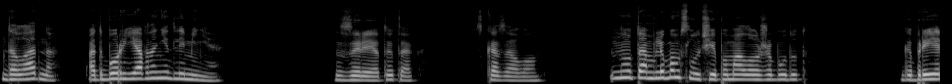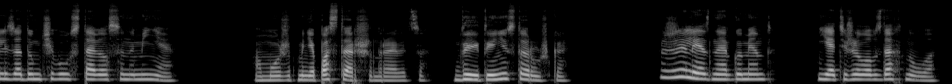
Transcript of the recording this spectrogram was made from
Да ладно, отбор явно не для меня. Зря ты так, сказал он. Ну, там в любом случае помоложе будут. Габриэль задумчиво уставился на меня. А может, мне постарше нравится? Да и ты не старушка. Железный аргумент. Я тяжело вздохнула.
